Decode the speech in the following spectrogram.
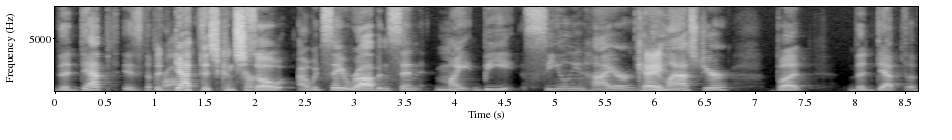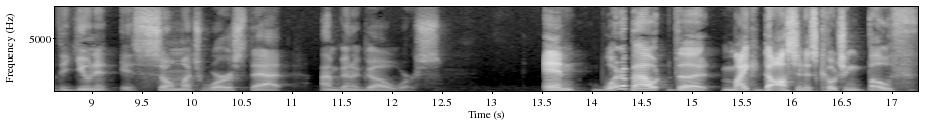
the depth is the, The problem. depth is concerned. So I would say Robinson might be ceiling higher Okay. than last year, but the depth of the unit is so much worse that I'm gonna go worse. And what about the Mike Dawson is coaching both?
